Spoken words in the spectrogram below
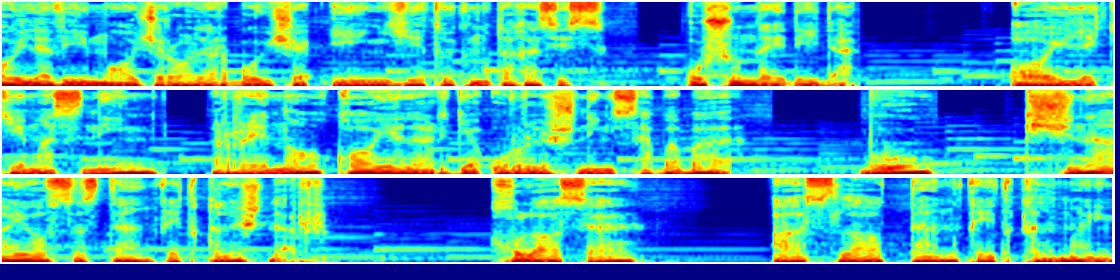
oilaviy mojarolar bo'yicha eng yetuk mutaxassis. U shunday deydi. Oila kemasining reno qoyalarga urilishining sababi bu kishini ayovsiz tanqid qilishdir. Xulosa aslo tanqid qilmang.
